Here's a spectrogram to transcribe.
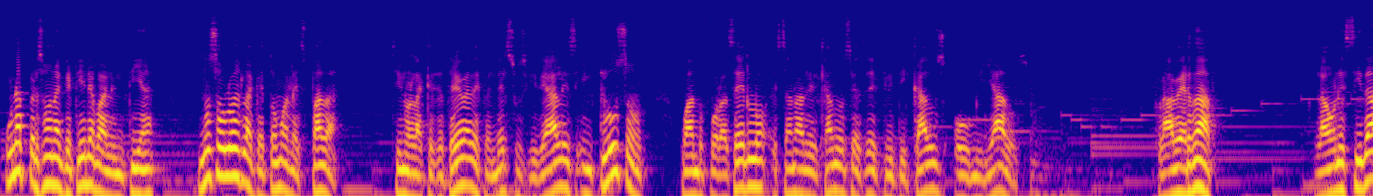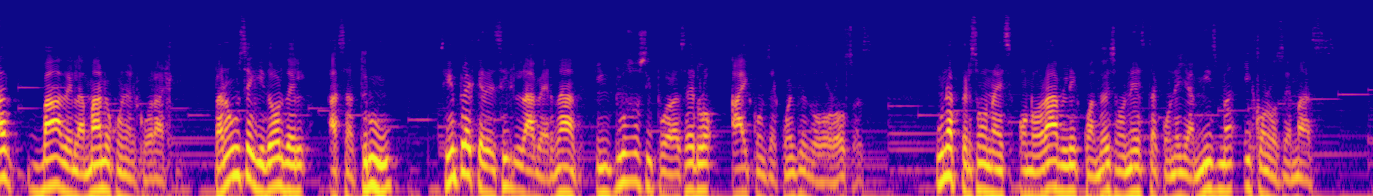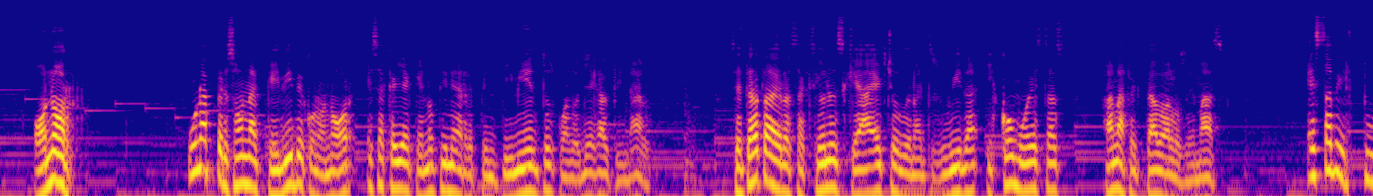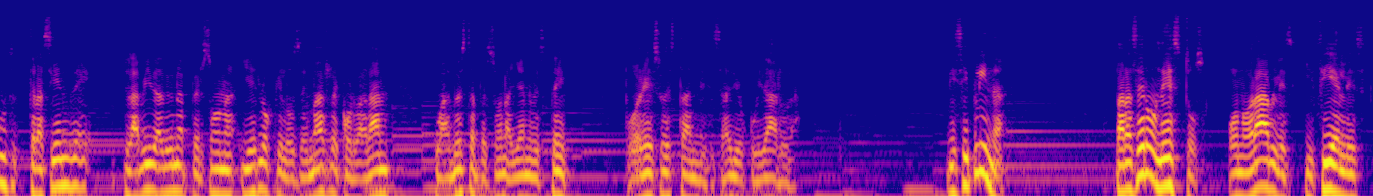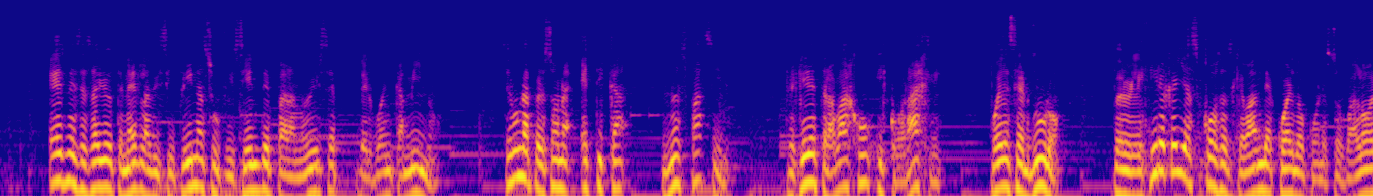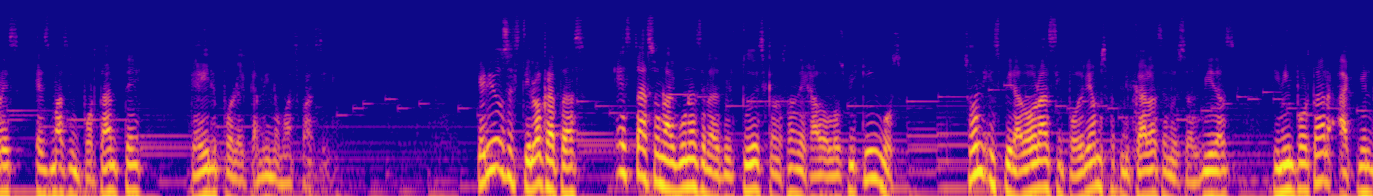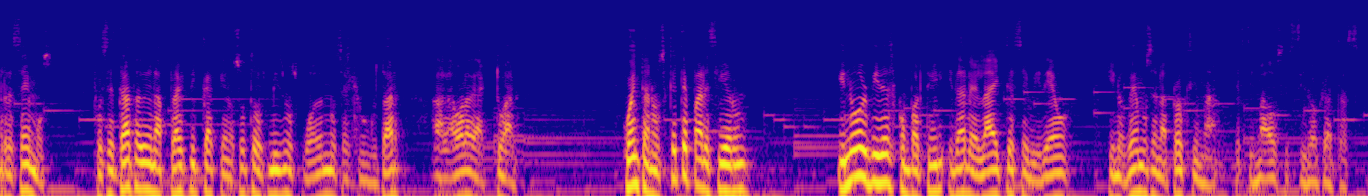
Una persona que tiene valentía no solo es la que toma la espada, sino la que se atreve a defender sus ideales, incluso cuando por hacerlo están arriesgándose a ser criticados o humillados. La verdad. La honestidad va de la mano con el coraje. Para un seguidor del Asatru, siempre hay que decir la verdad, incluso si por hacerlo hay consecuencias dolorosas. Una persona es honorable cuando es honesta con ella misma y con los demás. Honor. Una persona que vive con honor es aquella que no tiene arrepentimientos cuando llega al final. Se trata de las acciones que ha hecho durante su vida y cómo éstas han afectado a los demás. Esta virtud trasciende la vida de una persona y es lo que los demás recordarán cuando esta persona ya no esté. Por eso es tan necesario cuidarla. Disciplina. Para ser honestos, honorables y fieles, es necesario tener la disciplina suficiente para no irse del buen camino. Ser una persona ética no es fácil. Requiere trabajo y coraje. Puede ser duro, pero elegir aquellas cosas que van de acuerdo con estos valores es más importante que ir por el camino más fácil. Queridos estilócratas, estas son algunas de las virtudes que nos han dejado los vikingos. Son inspiradoras y podríamos aplicarlas en nuestras vidas sin importar a quién recemos, pues se trata de una práctica que nosotros mismos podemos ejecutar a la hora de actuar. Cuéntanos qué te parecieron y no olvides compartir y darle like a este video y nos vemos en la próxima, estimados estilócratas.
